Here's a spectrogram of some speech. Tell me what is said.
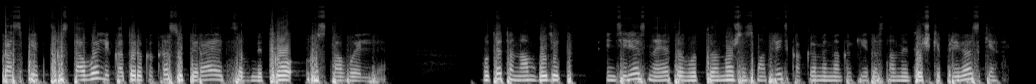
проспект Руставели, который как раз упирается в метро Руставели. Вот это нам будет интересно. Это вот нужно смотреть, как именно какие-то основные точки привязки –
